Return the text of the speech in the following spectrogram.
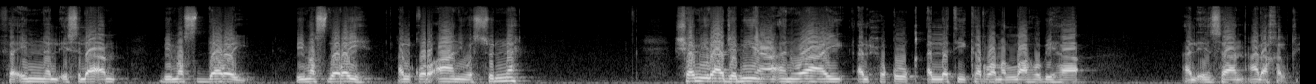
فإن الإسلام بمصدري بمصدريه القرآن والسنة شمل جميع أنواع الحقوق التي كرم الله بها الإنسان على خلقه.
